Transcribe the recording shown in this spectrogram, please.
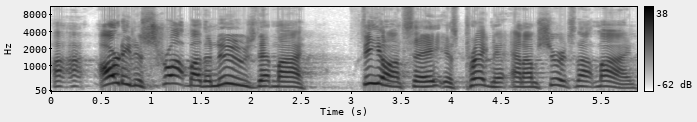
I, I already distraught by the news that my fiance is pregnant, and I'm sure it's not mine.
